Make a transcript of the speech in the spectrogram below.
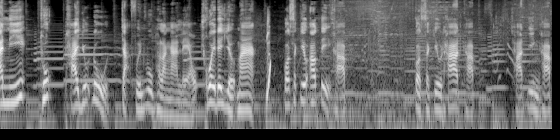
อันนี้ทุกพายุดูดจะฟื้นฟูพลังงานแล้ว ช่วยได้เยอะมาก กดสกิลเอัลติครับ กดสกิลธาตุครับ ชาร์จยิงครับ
